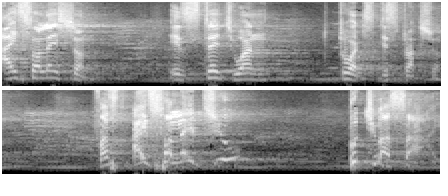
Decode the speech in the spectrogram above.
Isolation is stage one towards destruction. First, isolate you, put put you aside.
